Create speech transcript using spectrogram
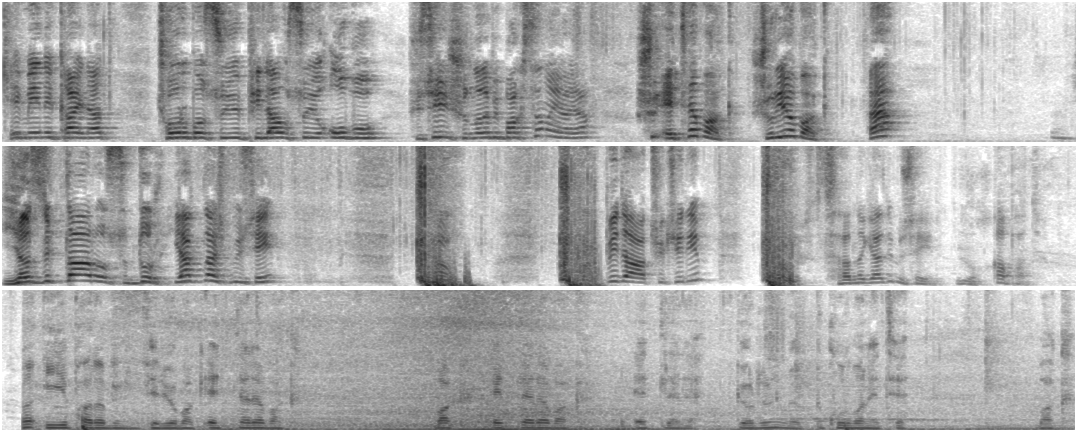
Kemiğini kaynat. Çorba suyu, pilav suyu, o bu. Hüseyin şunlara bir baksana ya ya. Şu ete bak. Şuraya bak. Ha? Yazıklar olsun. Dur. Yaklaş bir Hüseyin. Bir daha tüküreyim. Sana geldi mi Hüseyin? Yok. Kapat. İyi para bir veriyor bak etlere bak. Bak etlere bak. Etlere. Gördün mü? Bir kurban eti. Bak.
